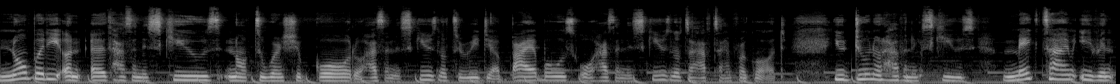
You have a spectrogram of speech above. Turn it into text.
Nobody on earth has an excuse not to worship God, or has an excuse not to read their Bibles, or has an excuse not to have time for God. You do not have an excuse. Make time even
